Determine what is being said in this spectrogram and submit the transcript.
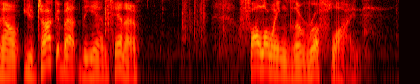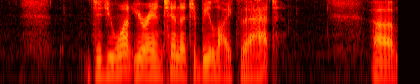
Now, you talk about the antenna following the roof line. Did you want your antenna to be like that? Uh,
